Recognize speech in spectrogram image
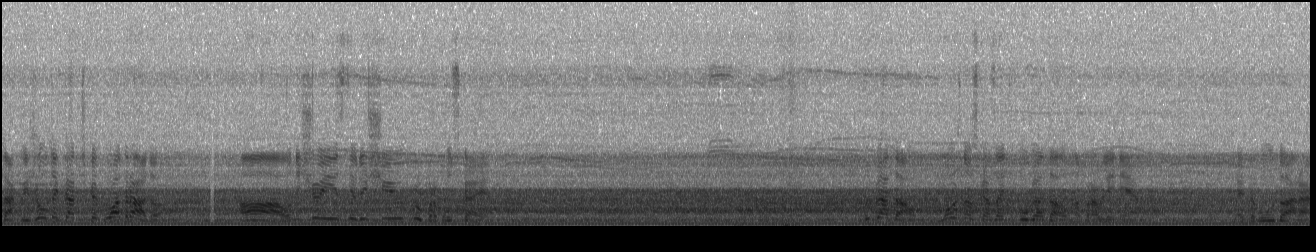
Так, и желтая карточка Квадрадо. А, он еще и следующую игру пропускает. Угадал, можно сказать, угадал направление этого удара.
